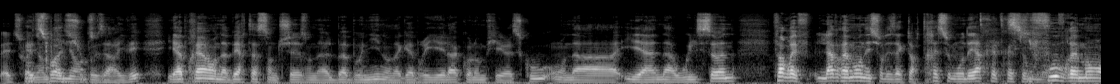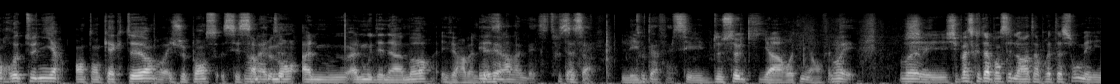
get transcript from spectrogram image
aide-soignante qui Aide-soignante, suppose arriver. Et après, on a Berta Sanchez, on a Alba Bonin, on a Gabriela Colomfierescu, on a Ileana Wilson. Enfin bref, là vraiment, on est sur des acteurs très secondaires. Très, très Ce qu'il faut vraiment retenir en tant qu'acteur, Ouais. je pense, c'est simplement Almu- Almudena Amor et Vera Valdez. Et Vera Valdez, tout C'est à ça. fait. Les- Tout à fait. C'est les deux seuls qu'il y a à retenir en fait. Ouais, ouais. Je sais pas ce que tu as pensé de leur interprétation, mais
